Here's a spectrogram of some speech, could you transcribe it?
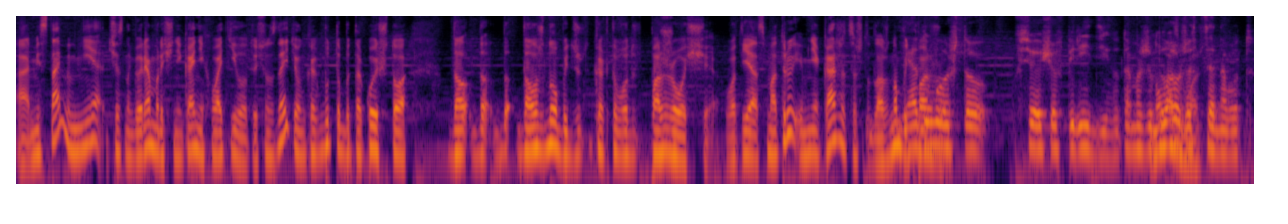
а, местами мне, честно говоря, мрачника не хватило. То есть он, знаете, он как будто бы такой, что дол- дол- дол- должно быть как-то вот пожестче. Вот я смотрю, и мне кажется, что должно быть Я пожестче. думаю, что все еще впереди. Но там уже Ну, была возможно. уже сцена, вот,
